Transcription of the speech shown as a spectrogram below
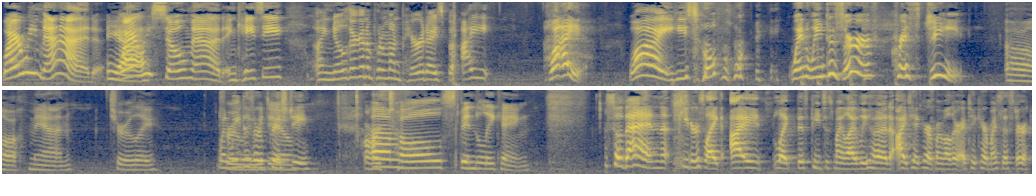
Why are we mad? Yeah. Why are we so mad? And Casey, I know they're gonna put him on Paradise, but I, Why? why? He's so boring. When we deserve Chris G. Oh man, truly. When Truly, we deserve we Chris. G. Our Um, tall, spindly king. So then Peter's like, I like this pizza's my livelihood. I take care of my mother. I take care of my sister.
